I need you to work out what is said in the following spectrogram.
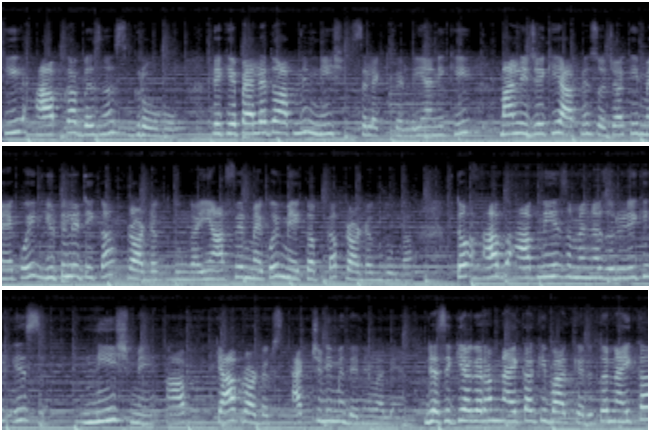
कि आपका बिज़नेस ग्रो हो। देखिए, पहले तो आपने नीच सेलेक्ट कर ली, यानी कि मान लीजिए कि आपने सोचा कि मैं कोई यूटिलिटी का प्रोडक्ट दूँगा या फिर मैं कोई मेकअप का प्रोडक्ट दूँगा। तो अब आपने ये समझना ज़रूरी है कि इस नीच में आप क्या प्रोडक्ट्स एक्चुअली में देने वाले हैं। जैसे कि अगर हम नायका की बात करें तो नायका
